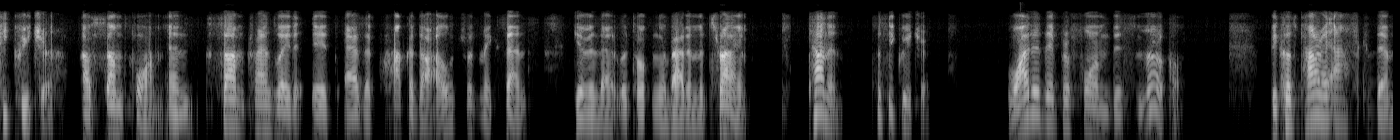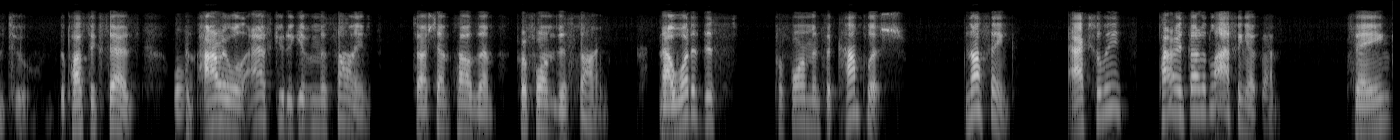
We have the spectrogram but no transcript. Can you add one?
sea creature. of some form, and some translate it as a crocodile, which would make sense given that we're talking about a Mitzrayim. Tanin, it's a sea creature. Why did they perform this miracle? Because Pari asked them to. The pasuk says, when Pari will ask you to give him a sign, so Hashem tells them, perform this sign. Now, what did this performance accomplish? Nothing. Actually, Pari started laughing at them, saying,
